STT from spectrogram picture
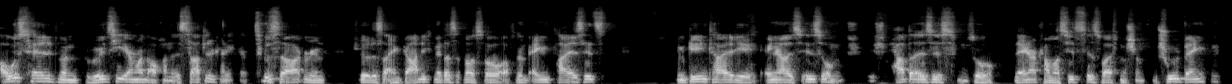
aushält. Man gewöhnt sich irgendwann auch an den Sattel, kann ich dazu sagen. Und stört es einen gar nicht mehr, dass man so auf einem engen Teil sitzt. Im Gegenteil, je enger es ist und härter es ist, umso länger kann man sitzen, das weiß man schon von Schulbänken.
